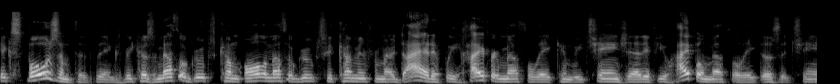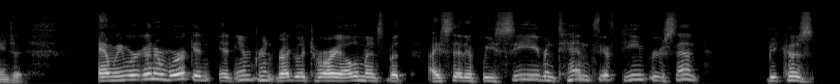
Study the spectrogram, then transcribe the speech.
expose them to things because methyl groups come, all the methyl groups could come in from our diet. If we hypermethylate, can we change that? If you hypomethylate, does it change it? And we were going to work in, in imprint regulatory elements, but I said if we see even 10, 15%, because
